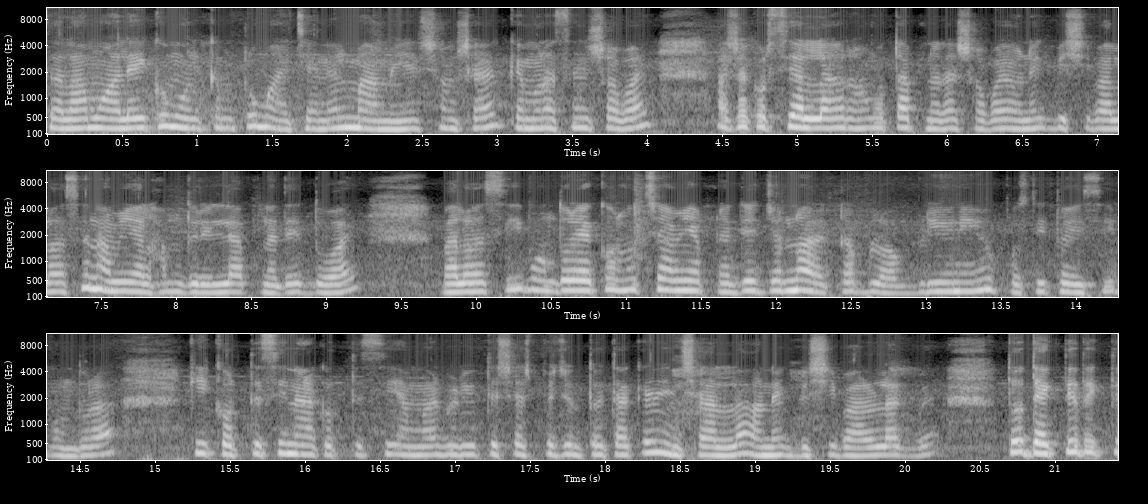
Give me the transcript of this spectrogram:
আসসালামু আলাইকুম ওয়েলকাম টু মাই চ্যানেল মামির সংসার। কেমন আছেন সবাই? আশা করছি আল্লাহর রহমতে আপনারা সবাই অনেক বেশি ভালো আছেন। আমি আলহামদুলিল্লাহ আপনাদের দোয়ায় ভালো আছি। বন্ধুরা, এখন হচ্ছে আমি আপনাদের জন্য আরেকটা ব্লগ ভিডিও নিয়ে উপস্থিত হয়েছি। বন্ধুরা, কি করতেছি, না করতেছি, আমার ভিডিওতে শেষ পর্যন্ত থাকেন। ইনশাআল্লাহ অনেক বেশি ভালো লাগবে। তো দেখতে দেখতে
